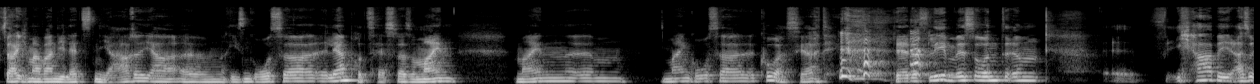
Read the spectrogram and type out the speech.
sage ich mal, waren die letzten Jahre ja äh, ein riesengroßer äh, Lernprozess. Also mein, mein, ähm, mein großer Kurs, ja, der, der das Leben ist. Und ähm, äh, ich habe, also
